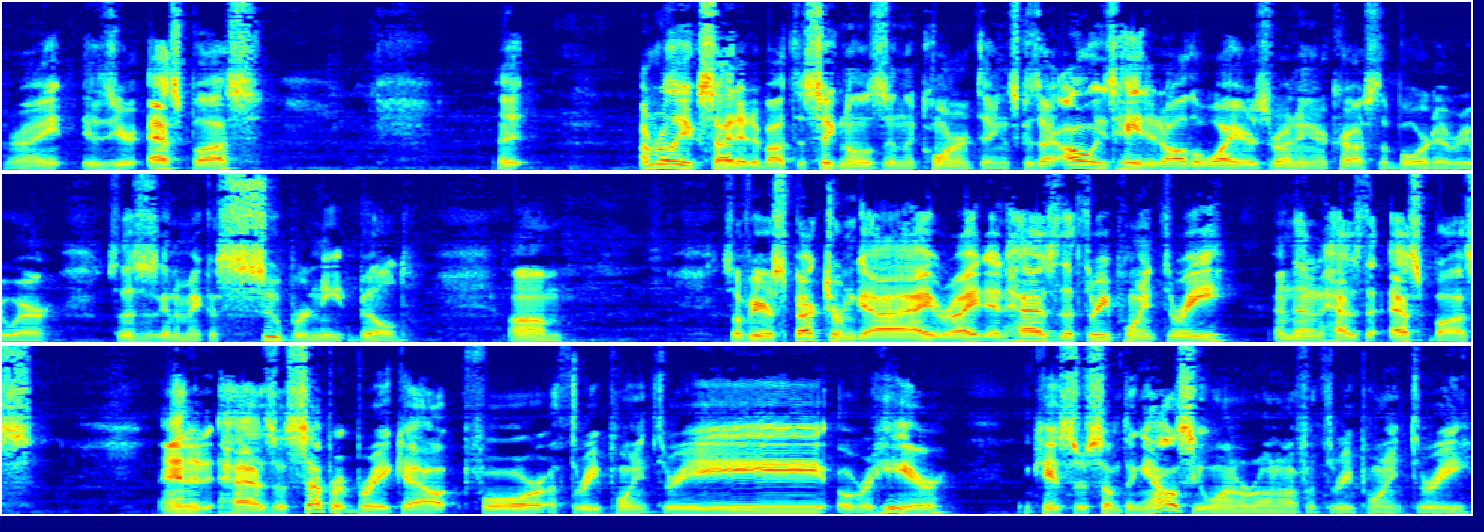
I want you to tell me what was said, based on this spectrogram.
right, is your S bus. Uh, I'm really excited about the signals in the corner things because I always hated all the wires running across the board everywhere. So this is going to make a super neat build. Um, so if you're a Spektrum guy, right, it has the 3.3 and then it has the S bus and it has a separate breakout for a 3.3 over here in case there's something else you want to run off of 3.3.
